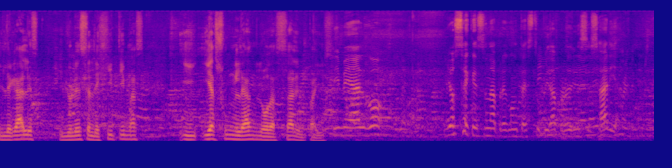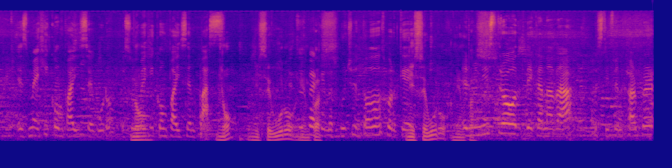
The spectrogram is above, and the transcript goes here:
ilegales y violencias legítimas y, y es un lodazal el país. Dime algo, yo sé que es una pregunta estúpida, pero es necesaria. ¿Es México un país seguro? ¿Es un No. México un país en paz? No, ni seguro ni en para paz. que lo escuchen todos porque Ni seguro ni en el paz. ministro de Canadá, Stephen Harper,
